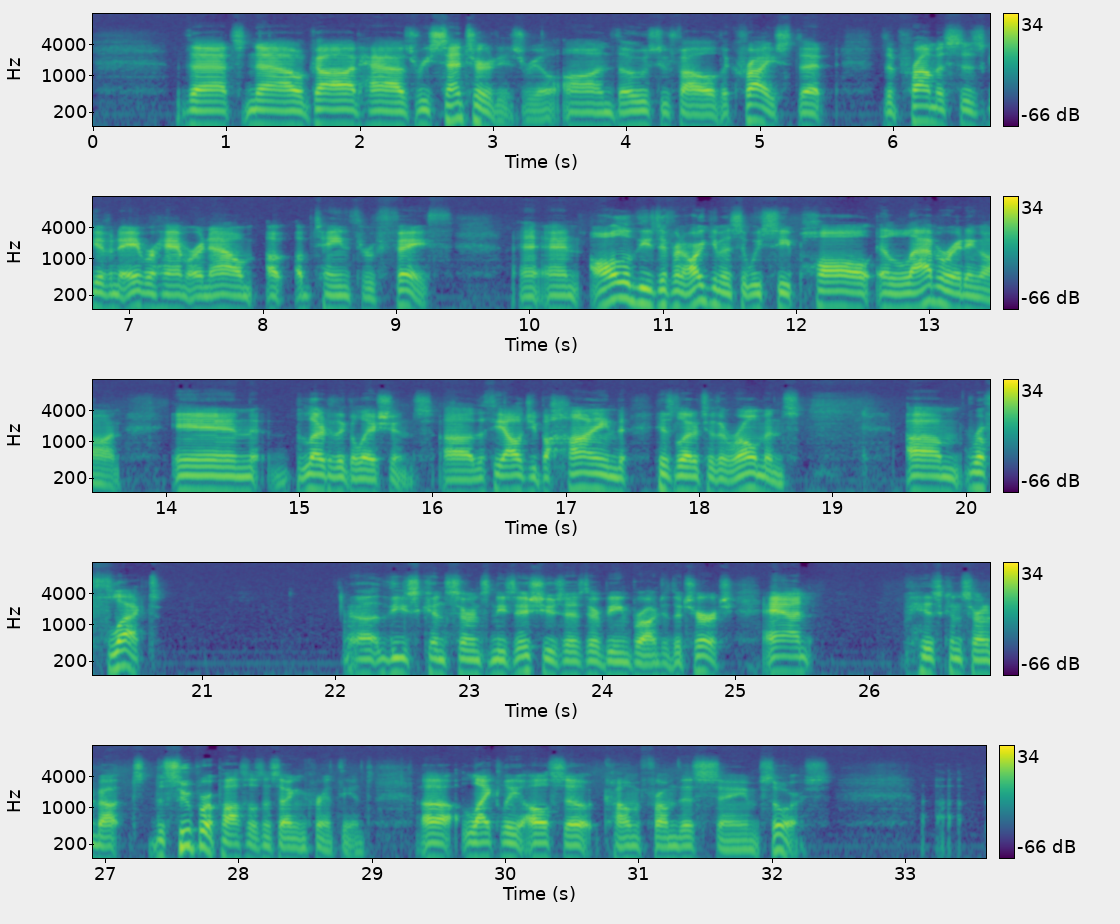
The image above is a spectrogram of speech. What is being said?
That now God has recentered Israel on those who follow the Christ, that the promises given to Abraham are now obtained through faith. And, and all of these different arguments that we see Paul elaborating on in the letter to the Galatians, uh, the theology behind his letter to the Romans, um, reflect uh, these concerns and these issues as they're being brought to the church. And his concern about the super apostles in Second Corinthians uh, likely also come from this same source.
